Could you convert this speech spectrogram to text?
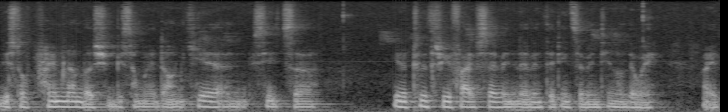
list of prime numbers should be somewhere down here. And see it's uh, you know 2 3 5 7 11 13 17 on the way right?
